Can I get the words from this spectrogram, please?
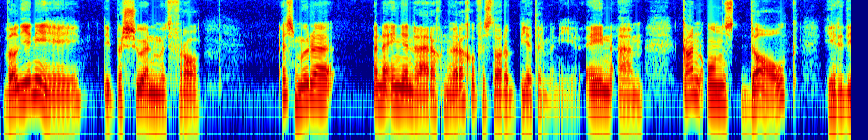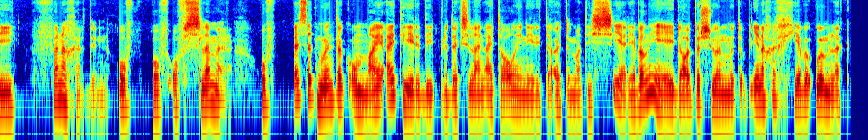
Wil jy nie hê die persoon moet vra is moere in 'n enjin regtig nodig of is daar 'n beter manier? En ehm um, kan ons dalk hierdie vinniger doen of of of slimmer of is dit moontlik om my uit hierdie produksielyn uit te haal en hierdie te outomatiseer? Jy wil nie hê daai persoon moet op enige gegee oomblik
